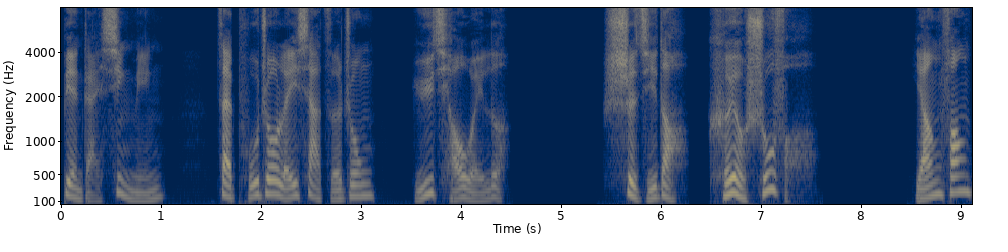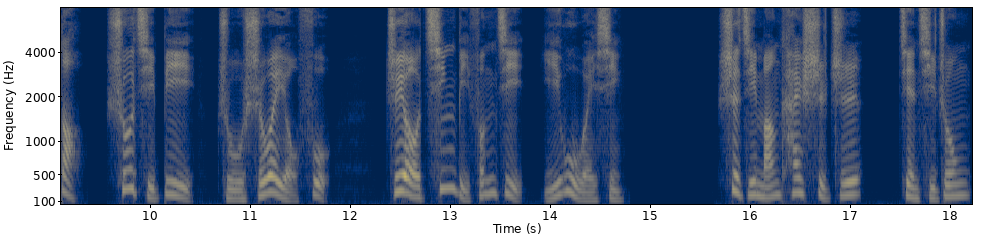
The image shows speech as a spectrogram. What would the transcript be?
便改姓名，在蒲州雷下泽中渔樵为乐。”士吉道：“可有书否？”杨方道：“书启毕，主实未有赋，只有亲笔封记一物为信。”士吉忙开视之，见其中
